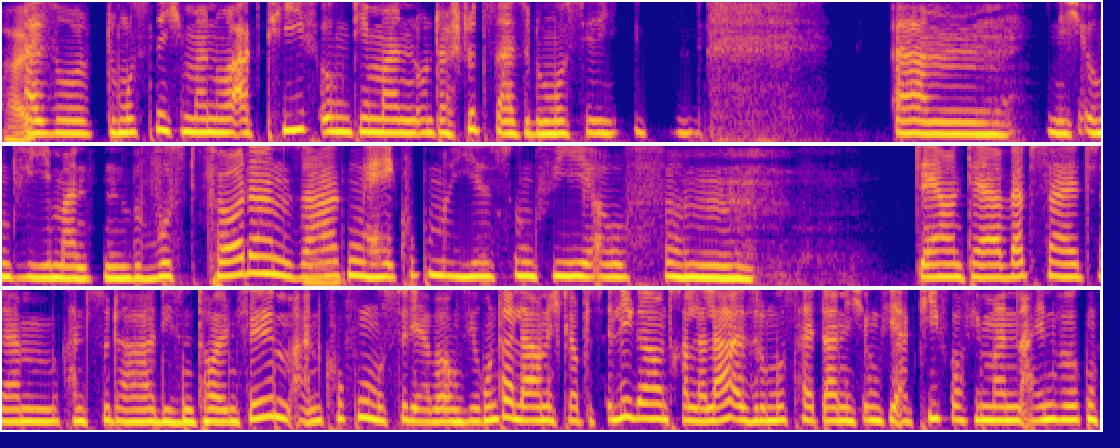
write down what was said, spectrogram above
Heißt? Also du musst nicht immer nur aktiv irgendjemanden unterstützen. Also du musst ähm, nicht irgendwie jemanden bewusst fördern, sagen, hey, guck mal, hier ist irgendwie auf ähm, der und der Website, ähm, kannst du da diesen tollen Film angucken, musst du dir aber irgendwie runterladen. Ich glaube, das ist illegal und tralala. Also du musst halt da nicht irgendwie aktiv auf jemanden einwirken,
